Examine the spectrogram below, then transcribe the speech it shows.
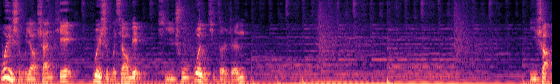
为什么要删帖？为什么消灭提出问题的人？以上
